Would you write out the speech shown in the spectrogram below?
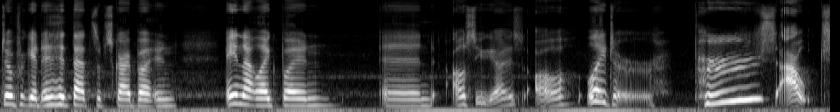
Don't forget to hit that subscribe button and that like button. And I'll see you guys all later. Peace out.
